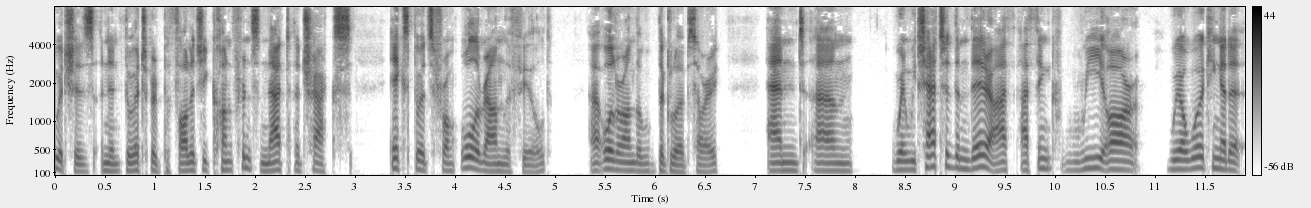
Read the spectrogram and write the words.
which is an invertebrate pathology conference, and that attracts experts from all around the field, uh, all around the, the, globe. Sorry, and um, when we chat to them there, I, I, think we are we are working at a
